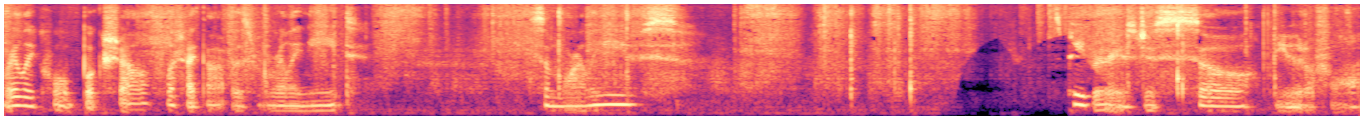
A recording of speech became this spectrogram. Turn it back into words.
Really cool bookshelf, which I thought was really neat. Some more leaves. This paper is just so beautiful.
